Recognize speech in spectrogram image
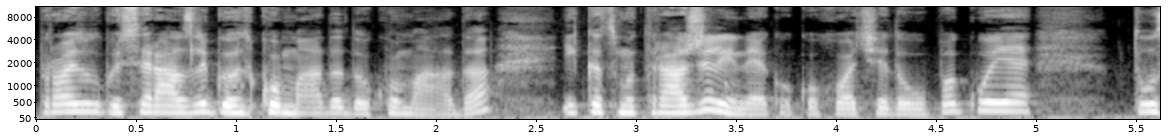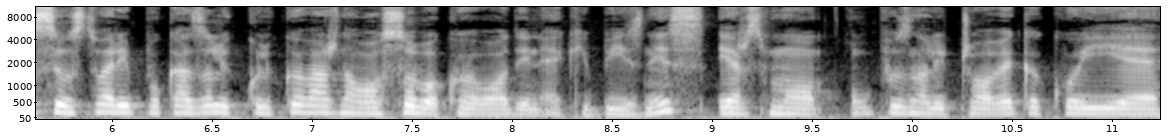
proizvod koji se razlikuje od komada do komada i kad smo tražili neko ko hoće da upakuje, tu se u stvari pokazali koliko je važna osoba koja vodi neki biznis, jer smo upoznali čoveka koji je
